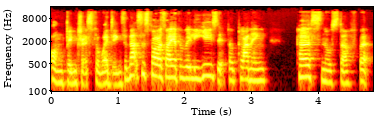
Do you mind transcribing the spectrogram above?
on Pinterest for weddings, and that's as far as I ever really use it for planning personal stuff. But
